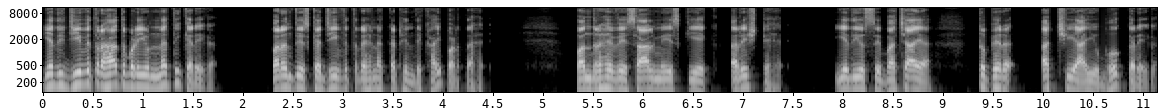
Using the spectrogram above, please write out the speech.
यदि जीवित रहा तो बड़ी उन्नति करेगा, परंतु इसका जीवित रहना कठिन दिखाई पड़ता है। पंद्रहवें साल में इसकी एक अरिष्ट है। यदि उससे बचाया तो फिर अच्छी आयु भोग करेगा।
